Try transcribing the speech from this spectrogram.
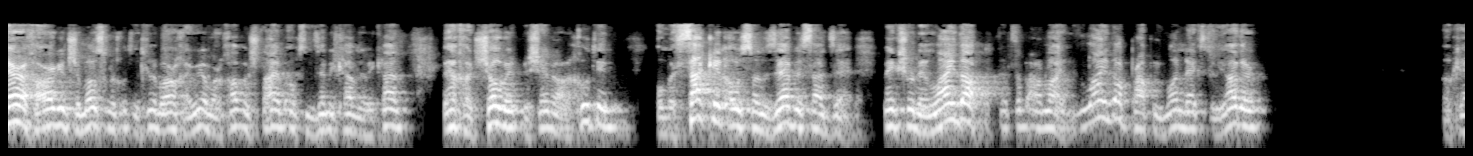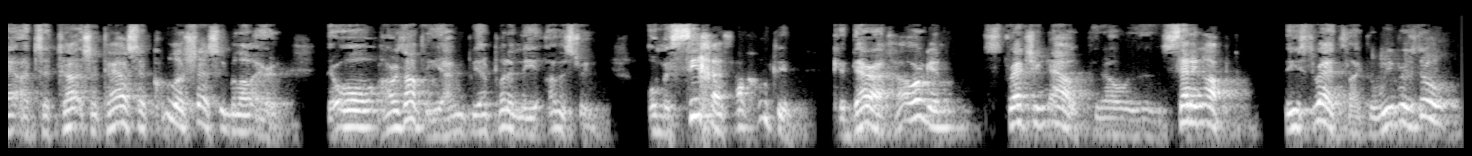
דרך האורגן שמוסר מחוץ לתחילה באורך העירי ומרחוב שניים אופסין זה מכאן וזה מכאן ואחד שובת בשם הלכותין ומסכן אוסון זה beside זה. Make sure they're lined up. That's the bottom line. Lined up properly, one next to the other. Okay, שתעשה כולה שסי below Erev. They're all horizontal. You haven't, put in the other string. Umesichas hachutim, kederach haorgan, stretching out, you know, setting up these threads like the weavers do.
